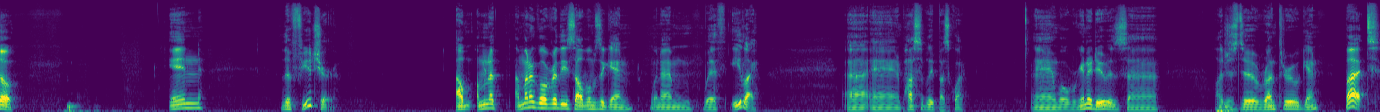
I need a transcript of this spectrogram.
So, in the future, I'm gonna I'm gonna go over these albums again when I'm with Eli, uh, and possibly Pascual. And what we're gonna do is uh, I'll just do a run through again, but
